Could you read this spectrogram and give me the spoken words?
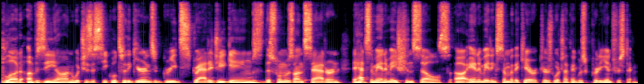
Blood of Zeon, which is a sequel to the Gihren's Greed strategy games. This one was on Saturn. They had some animation cells uh, animating some of the characters, which I think was pretty interesting.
